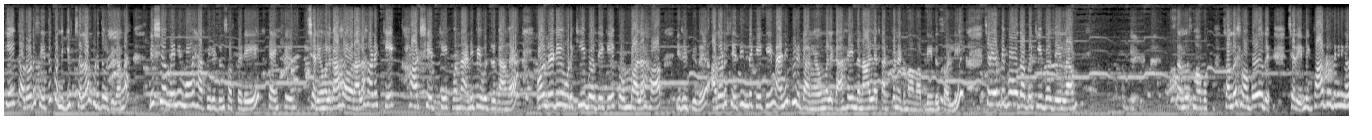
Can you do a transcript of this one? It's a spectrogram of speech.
கேக் அதோட சேர்த்து கொஞ்சம் கிஃப்ட்ஸ் எல்லாம் கொடுத்து விட்டுருக்காங்க. Wish you many more happy returns of the day thank you சரி உங்களுக்காக ஒரு அழகான கேக் ஹார்ட் ஷேப் கேக் வந்து அனுப்பி விட்டுருக்காங்க. ஆல்ரெடி உங்களோட கீ பர்த்டே கேக் ரொம்ப அழகா இருக்குது. அதோட சேர்த்து இந்த கேக்கையும் அனுப்பியிருக்காங்க. உங்களுக்காக இந்த நாள்ல கட் பண்ணட்டுமாமா அப்படின்னு சொல்லி. சரி எப்படி போகுது அப்ப கீ பர்த்டே எல்லாம்? சந்தோஷமா போ சந்தோஷமா போகுது. சரி இன்னைக்கு பாக்குறதுக்கு நீங்க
